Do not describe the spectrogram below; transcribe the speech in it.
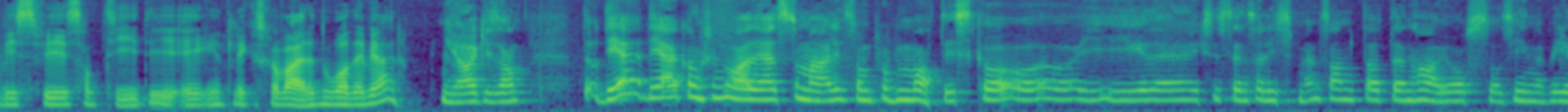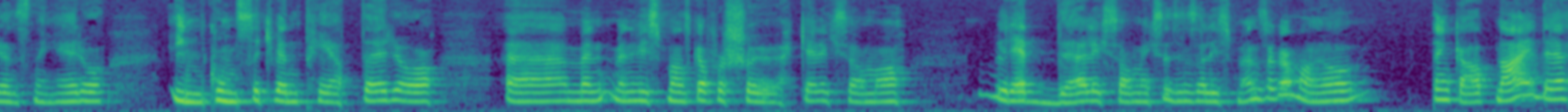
hvis vi samtidig egentlig ikke skal være noe av det vi er. Ja, ikke sant. Det, det er kanskje noe av det som er litt sånn problematisk og, og, i eksistensialismen. Sant? At den har jo også sine begrensninger og inkonsekventheter. Og, eh, men, men, hvis man skal forsøke liksom å redde liksom, eksistensialismen, så kan man jo tenke at nei, det,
